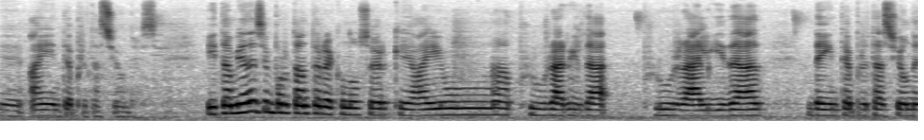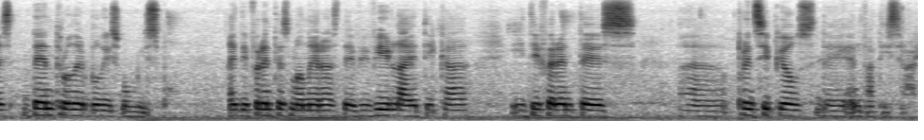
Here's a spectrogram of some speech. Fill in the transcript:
eh, hay interpretaciones. Y también es importante reconocer que hay una pluralidad, pluralidad de interpretaciones dentro del budismo mismo. Hay diferentes maneras de vivir la ética y diferentes eh, principios de enfatizar.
